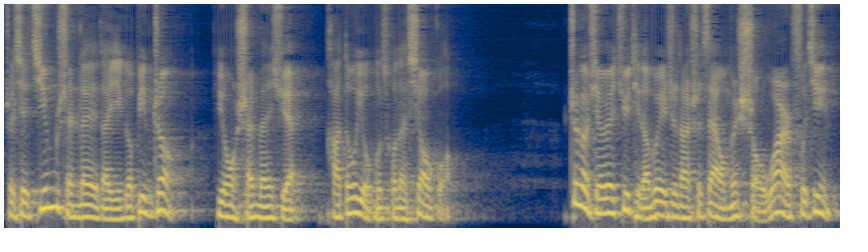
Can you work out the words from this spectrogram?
这些精神类的一个病症，用神门穴它都有不错的效果。这个穴位具体的位置呢，是在我们手腕附近。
